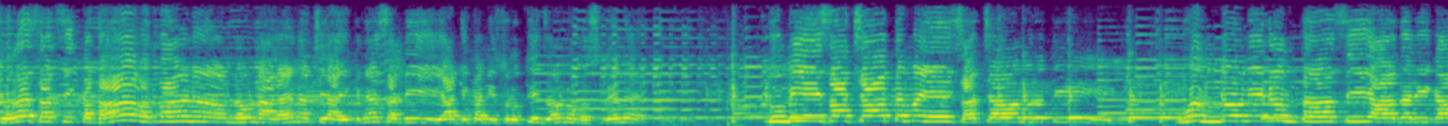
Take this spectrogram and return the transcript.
सुरसाची कथा भगवान नवनारायणाची ऐकण्यासाठी या ठिकाणी श्रोते जण बसलेले. तुम्ही साक्षात महेशाच्या अमृती वंदोनी ग्रंथासी आदरिका.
